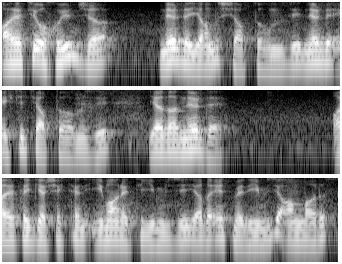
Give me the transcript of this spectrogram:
Ayeti okuyunca nerede yanlış yaptığımızı, nerede eksik yaptığımızı ya da nerede ayete gerçekten iman ettiğimizi ya da etmediğimizi anlarız.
